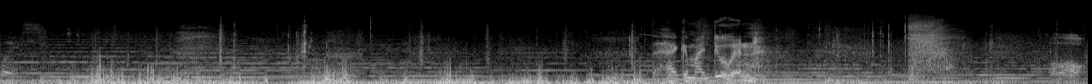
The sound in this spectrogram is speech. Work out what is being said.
place. What the heck am I doing? Oh,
